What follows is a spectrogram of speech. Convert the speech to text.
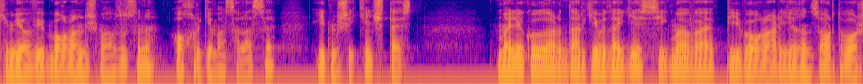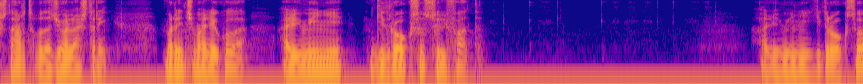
Kimyoviy bog'lanish mavzusini oxirgi masalasi 72-test. Molekulalar tarkibidagi sigma va pi bog'lari yig'indisi ortib borish tartibida joylashtiring. Birinchi molekula alyuminiy gidroksosulfat. Alyuminiy gidrokso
